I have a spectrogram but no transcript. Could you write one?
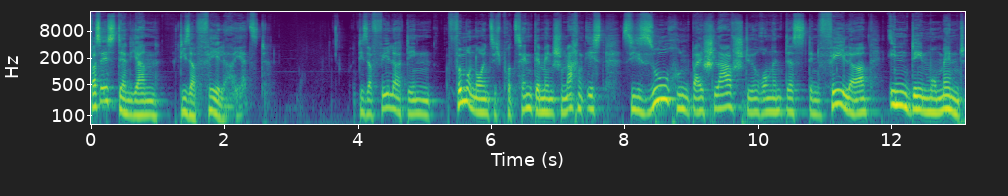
was ist denn, Jan, dieser Fehler jetzt? Dieser Fehler, den 95% der Menschen machen, ist, sie suchen bei Schlafstörungen das, den Fehler in dem Moment,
